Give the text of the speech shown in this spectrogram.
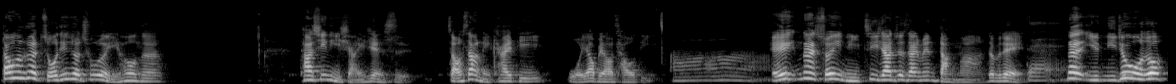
当中客昨天就出了以后呢？他心里想一件事：早上你开低，我要不要抄底？啊，哎，那所以你技嘉就在那边挡嘛，对不对？对。那你你就问我说，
